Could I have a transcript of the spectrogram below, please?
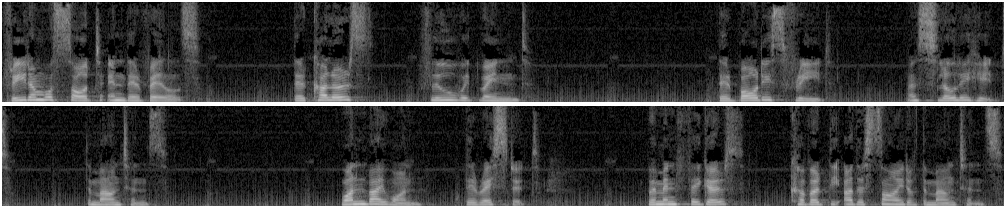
Freedom was sought in their veils. Their colors flew with wind. Their bodies freed and slowly hit the mountains. One by one, they rested. Women figures covered the other side of the mountains.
